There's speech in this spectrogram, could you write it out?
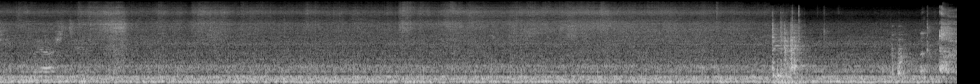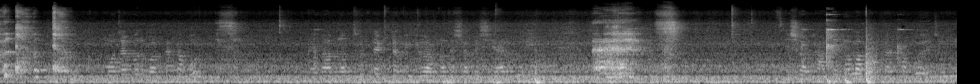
সিদ্ধ হয়ে আসছে মজা করে ভর্তা খাব তাই ভাবলাম ছোট্ট একটা ভিডিও আপনাদের সাথে শেয়ার করি। এসব হাতে তোলা ভর্তা খাব এই জন্য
